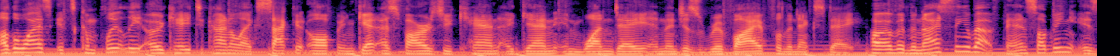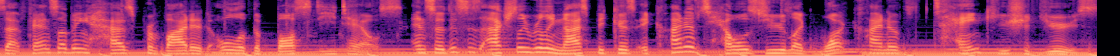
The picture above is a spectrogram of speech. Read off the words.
Otherwise, it's completely okay to kind of like sack it off and get as far as you can again in one day and then just revive for the next day. However, the nice thing about fan subbing is that fan subbing has provided all of the boss details. And so this is actually really nice because it kind of tells you like what kind of tank you should use.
